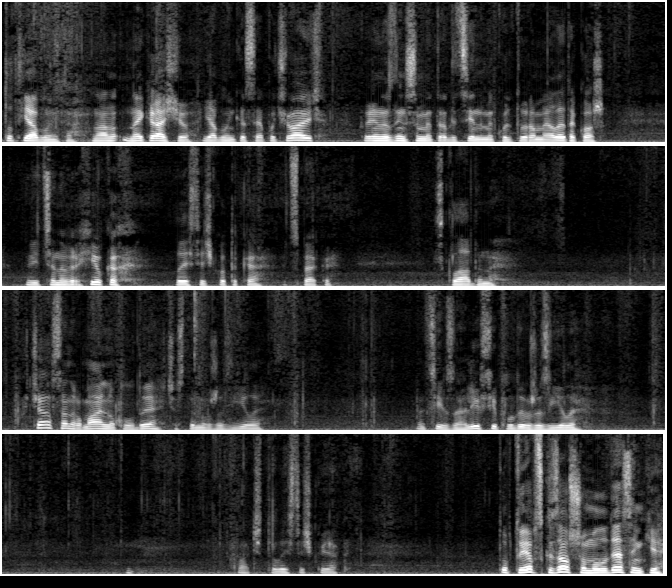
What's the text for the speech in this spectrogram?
Тут яблунька. Вона найкраще яблуньки себе почувають порівняно з іншими традиційними культурами, але також дивіться на верхівках листячко таке від спеки складене. Хоча все нормально, плоди, частину вже з'їли. На ці взагалі всі плоди вже з'їли. Бачите, листячко як. Тобто я б сказав, що молодесенькі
